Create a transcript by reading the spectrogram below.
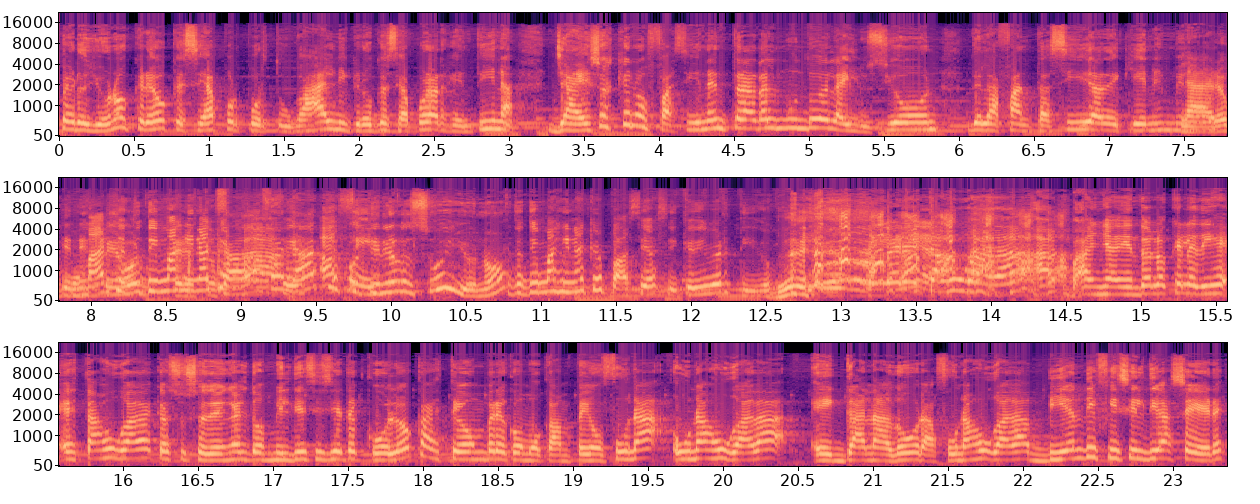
pero yo no creo que sea por Portugal, ni creo que sea por Argentina. Ya eso es que nos fascina entrar al mundo de la ilusión, de la fantasía, de quién es mejor, Claro, quién es peor. ¿tú te imaginas que cada pase fanático así? tiene lo suyo, ¿no? ¿Tú te imaginas que pase así? Qué divertido. Pero esta jugada, a- añadiendo a lo que le dije, esta jugada que sucedió en el 2017 coloca a este hombre como campeón. Fue una, una jugada eh, ganadora, fue una jugada bien difícil de hacer,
